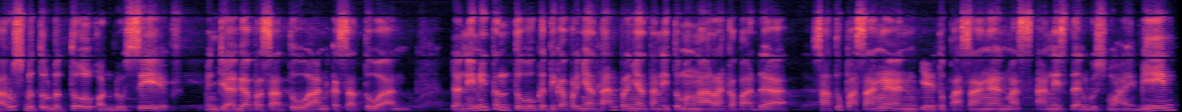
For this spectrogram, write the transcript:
harus betul-betul kondusif, menjaga persatuan, kesatuan. Dan ini tentu ketika pernyataan-pernyataan itu mengarah kepada satu pasangan yaitu pasangan Mas Anies dan Gus Muhaimin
